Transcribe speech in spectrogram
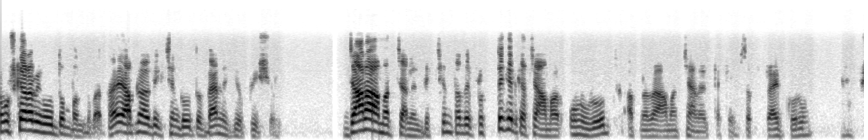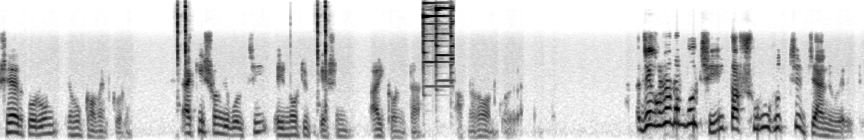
নমস্কার, আমি গৌতম বন্দ্যোপাধ্যায়। আপনারা দেখছেন গৌতম ব্যানার্জি অফিসিয়াল যারা আমার চ্যানেল দেখছেন, তাদের প্রত্যেকের কাছে আমার অনুরোধ, আপনারা আমার চ্যানেলটাকে সাবস্ক্রাইব করুন শেয়ার করুন এবং কমেন্ট করুন। একই সঙ্গে বলছি, এই নোটিফিকেশন আইকনটা আপনারা অন করে রাখবেন যে ঘটনাটা বলছি তার শুরু হচ্ছে জানুয়ারিতে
